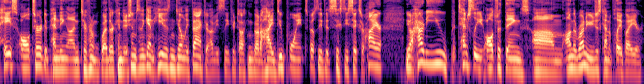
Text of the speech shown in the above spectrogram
pace alter depending on different weather conditions? And again, heat isn't the only factor. Obviously, if you're talking about a high dew point, especially if it's 66 or higher, you know, how do you potentially alter things um, on the run, or you just kind of play it by ear?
